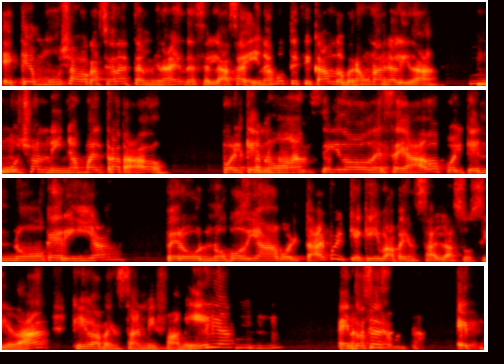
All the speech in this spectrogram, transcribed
es que en muchas ocasiones terminan en desenlace, y no es justificando, pero es una realidad. Muchos niños maltratados porque no han sido deseados, porque no querían, pero no podían abortar, porque qué iba a pensar la sociedad, qué iba a pensar mi familia. Entonces, eh,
